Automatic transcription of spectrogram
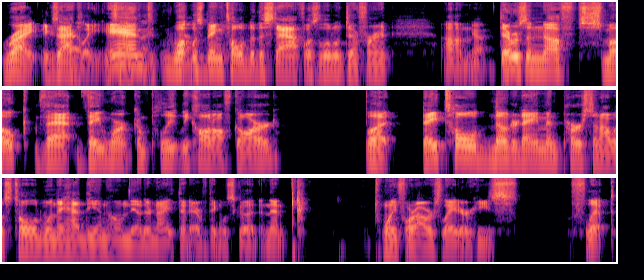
Right, exactly. Right, exactly. And what yeah. was being told to the staff was a little different. Um, yeah. There was enough smoke that they weren't completely caught off guard, but they told Notre Dame in person. I was told when they had the in home the other night that everything was good, and then 24 hours later, he's flipped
